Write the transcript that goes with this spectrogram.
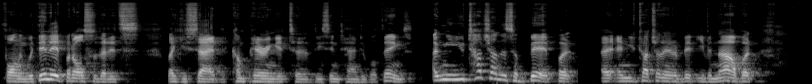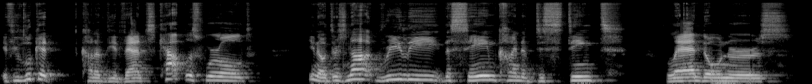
falling within it, but also that it's like you said, comparing it to these intangible things. I mean, you touch on this a bit, but and you touch on it a bit even now. But if you look at kind of the advanced capitalist world, you know, there's not really the same kind of distinct landowners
